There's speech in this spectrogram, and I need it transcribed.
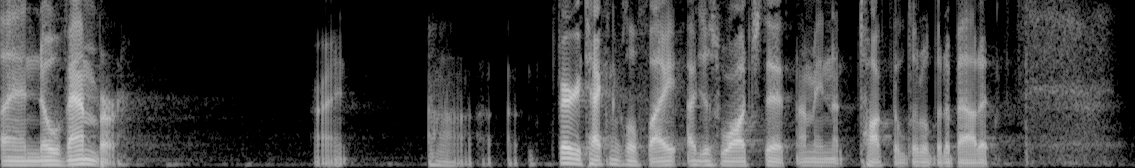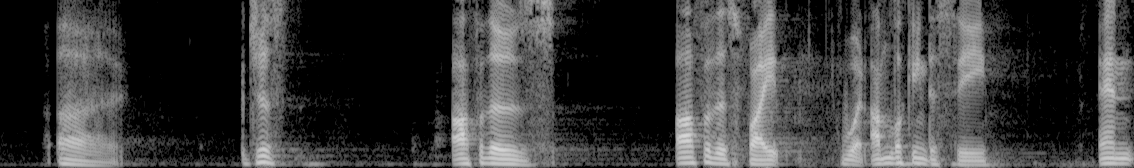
in November. Right, uh, very technical fight. I just watched it. I mean, I talked a little bit about it. Uh, just off of those, off of this fight, what I'm looking to see, and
